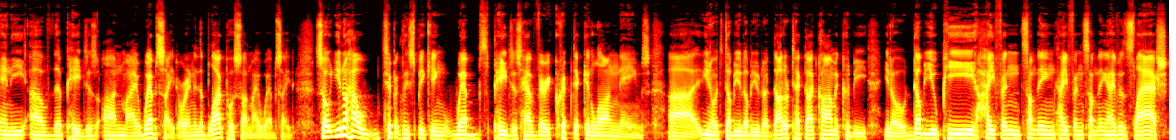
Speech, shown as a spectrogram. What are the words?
any of the pages on my website or any of the blog posts on my website. So, you know how, typically speaking, web pages have very cryptic and long names. Uh, you know, it's www.dottotech.com. It could be, you know, WP hyphen something hyphen something hyphen slash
